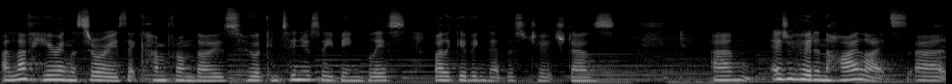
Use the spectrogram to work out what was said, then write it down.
I love hearing the stories that come from those who are continuously being blessed by the giving that this church does. Um, as you heard in the highlights, uh,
